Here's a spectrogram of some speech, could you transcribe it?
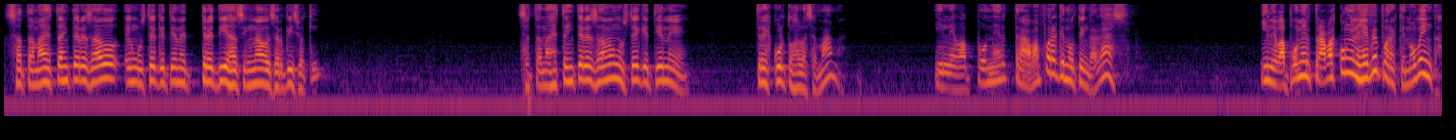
Satanás está interesado en usted que tiene tres días asignados de servicio aquí. Satanás está interesado en usted que tiene tres cultos a la semana. Y le va a poner trabas para que no tenga gas. Y le va a poner trabas con el jefe para que no venga.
